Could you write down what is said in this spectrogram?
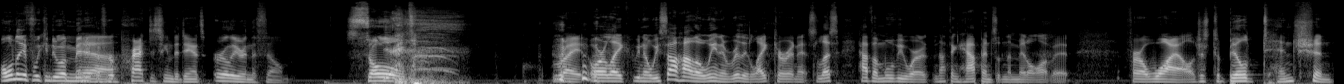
Only if we can do a minute Yeah. of her practicing the dance earlier in the film. Sold. right or like you know we saw halloween and really liked her in it so let's have a movie where nothing happens in the middle of it for a while just to build tension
